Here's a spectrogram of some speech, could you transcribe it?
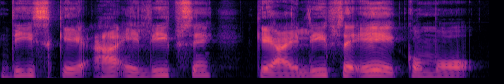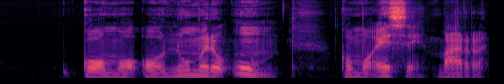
dice que a elipse, que a elipse e como, como o número 1, como S barra,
